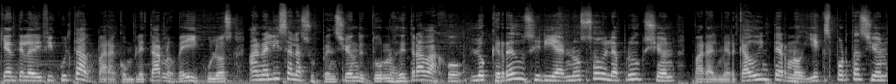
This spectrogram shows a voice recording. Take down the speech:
que ante la dificultad para completar los vehículos analiza la suspensión de turnos de trabajo, lo que reduciría no solo la producción para el mercado interno y exportación,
